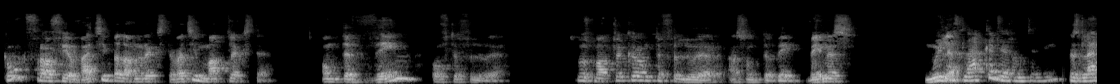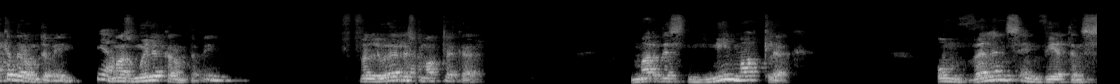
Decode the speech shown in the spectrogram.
kom ek vra vir jou, wat is die belangrikste, wat is die maklikste om te wen of te verloor? Dit is mos makliker om te verloor as om te wen. Wen is moeilik. Dit is lekkerder om te wen. Dit is lekkerder om te wen, ja. maar is moeiliker om te wen. Hmm. Verloor is makliker. Maar dis nie maklik om willens en wetens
